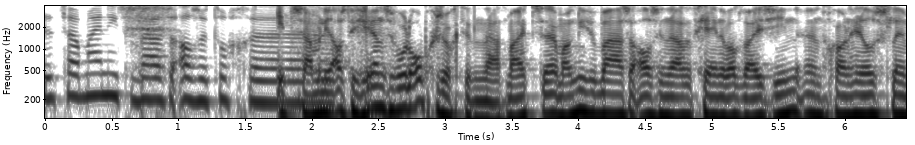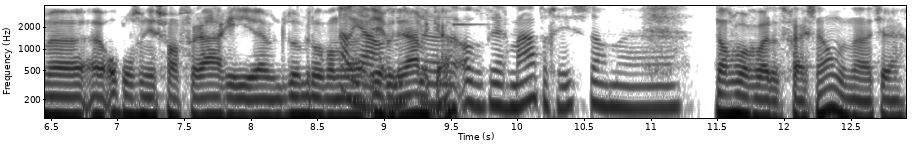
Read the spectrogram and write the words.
het zou mij niet verbazen als er toch... Het zou me niet als die grenzen worden opgezocht inderdaad. Maar het zou me ook niet verbazen als inderdaad hetgene wat wij zien... een gewoon heel slimme oplossing is van Ferrari... door middel van nou eh, ja, als, het, aerodynamica. als het rechtmatig is, dan, Dan horen wij dat vrij snel inderdaad, ja.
